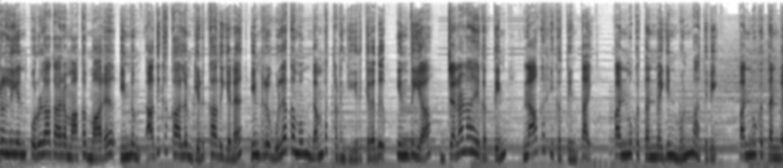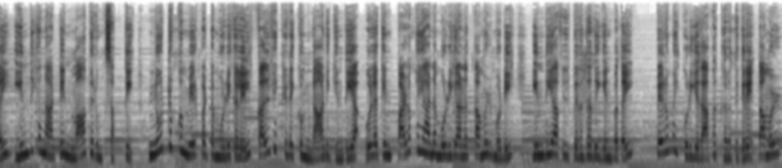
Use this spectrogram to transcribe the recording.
டிரில்லியன் பொருளாதாரமாக மாற இன்னும் அதிக காலம் எடுக்காது என இன்று உலகமும் நம்பத் தொடங்கியிருக்கிறது. இந்தியா ஜனநாயகத்தின் நாகரிகத்தின் தாய். பன்முகத்தன்மையின் முன்மாதிரி. பன்முகத்தன்மை இந்திய நாட்டின் மாபெரும் சக்தி. நூற்றுக்கும் மேற்பட்ட மொழிகளில் கல்வி கிடைக்கும் நாடு இந்தியா. உலகின் பழமையான மொழியான தமிழ் மொழி இந்தியாவில் பிறந்தது என்பதை பெருமைக்குரியதாக கருதுகிறேன். தமிழ்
